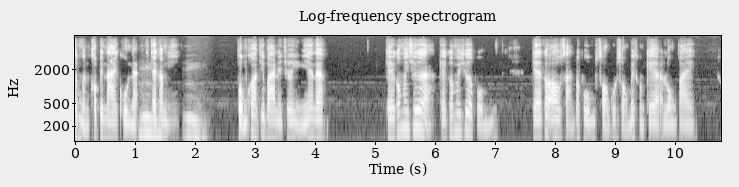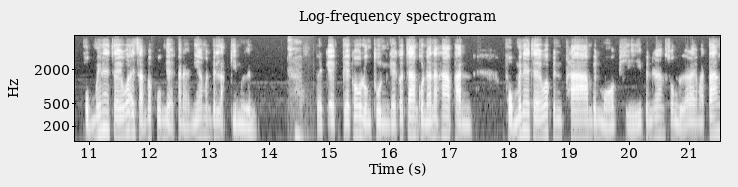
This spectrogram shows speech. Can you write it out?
จะเหมือนเขาเป็นนายคุณเนี่ยอืมใช้คำนี้ อืมผมก็อธิบายในเชิงอย่างเงี้ยนะแกก็ไม่เชื่อ แกก็ไม่เชื่อผม แกก็เอาสารประภูมิสองคูณสองเมตรของแกลงไป ผมไม่แน่ใจว่าไอสารประภูมิใหญ่ขนาดเนี้ยมันเป็นหลักกี่หมื่น ครับ แต่แกแกก็ลงทุนแกก็จ้างคนนั้นอะห้าพันผมไม่แน่ใจว่าเป็นพราหมณ์เป็นหมอผีเป็นร่างทรงหรืออะไรมาตั้ง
